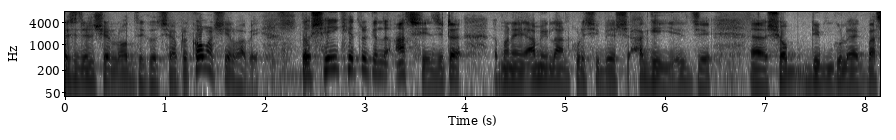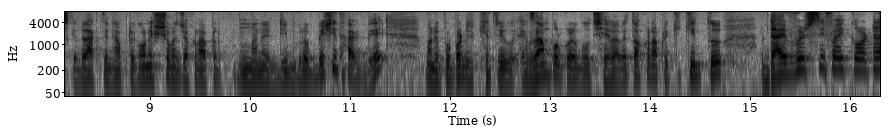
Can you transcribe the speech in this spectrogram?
রেসিডেন্সিয়াল অর্ধেক হচ্ছে আপনার কমার্শিয়ালভাবে তো সেই ক্ষেত্রে কিন্তু আছে যেটা মানে আমি লার্ন করেছি বেশ আগেই যে সব ডিমগুলো এক বাস্কেটে রাখতে না, আপনাকে অনেক সময় যখন আপনার মানে ডিমগুলো বেশি থাকবে মানে প্রপার্টির ক্ষেত্রে এক্সাম্পল করে বলছি এভাবে, তখন আপনাকে কিন্তু ডাইভার্সিফাই করাটা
